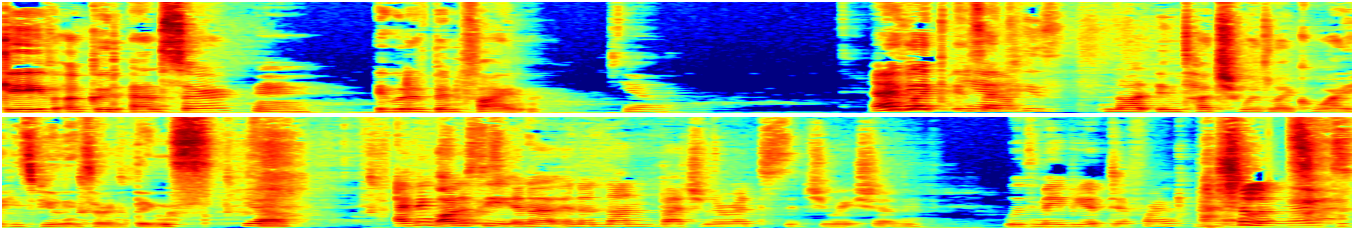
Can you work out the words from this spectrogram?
gave a good answer it would have been fine. Yeah. And I And think, like it's yeah. like he's not in touch with like why he's feeling certain things. Yeah. I think honestly in a in a non bachelorette situation with maybe a different bachelorette,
